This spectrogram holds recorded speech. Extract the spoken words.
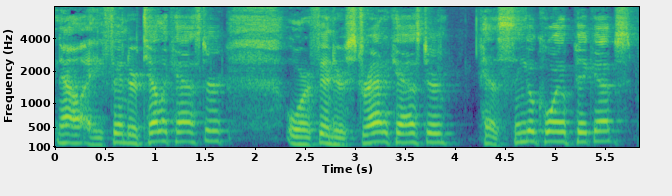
Now, a Fender Telecaster or a Fender Stratocaster has single coil pickups,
